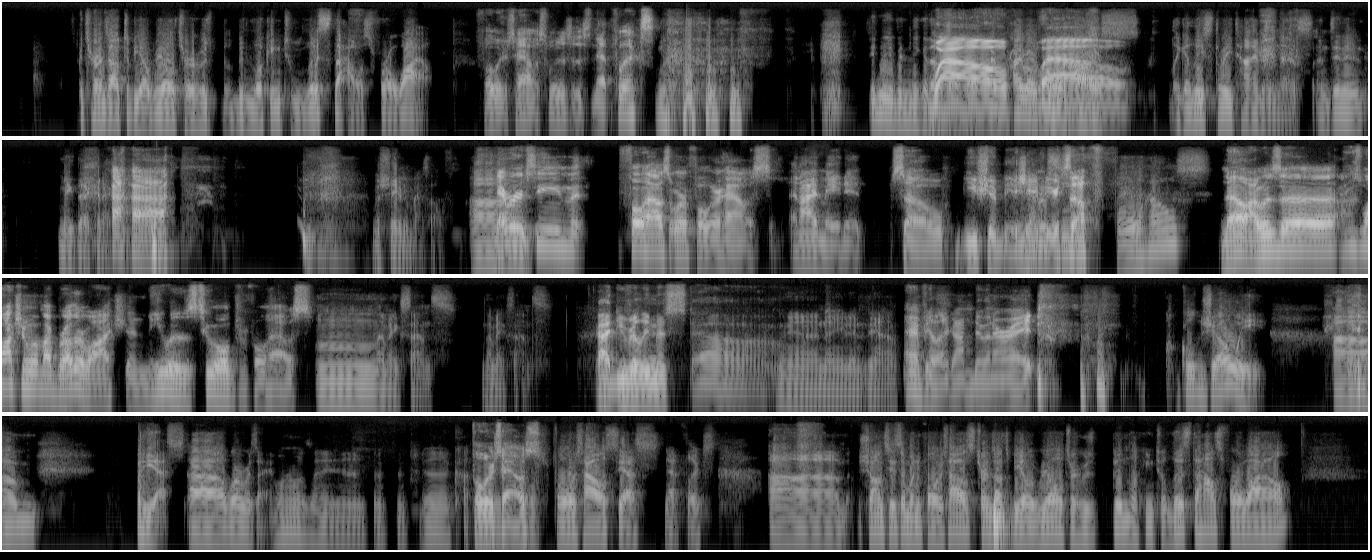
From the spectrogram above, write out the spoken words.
It turns out to be a realtor who's been looking to list the house for a while. Fuller's house. What is this? Netflix? didn't even think of that. Wow. I probably wrote Fuller Wow. House, like at least three times in this, and didn't make that connection. I'm ashamed of myself. Um, Never seen Full House or Fuller House, and I made it. So you should be ashamed never of yourself. Full House. No, I was uh I was watching what my brother watched, and he was too old for Full House. Mm, that makes sense. That makes sense. God, you really missed out. Yeah, no, you didn't. Yeah, I feel like I'm doing it right. Uncle Joey. Um, but yes, uh, where was I? Where was I? Uh, uh, Fuller's house. Fuller's house. Yes, Netflix. Um, Sean sees someone in Fuller's house. Turns out to be a realtor who's been looking to list the house for a while.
